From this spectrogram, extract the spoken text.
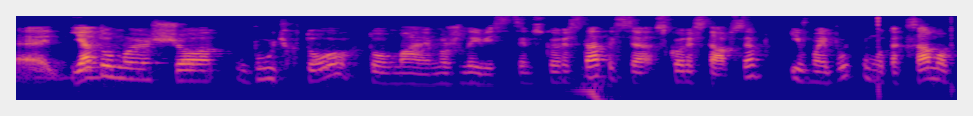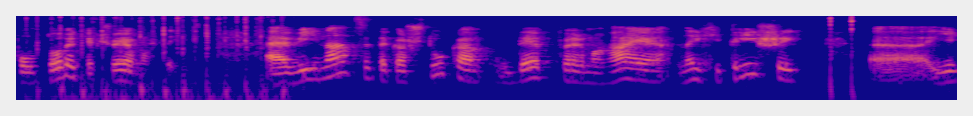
Е, Я думаю, що будь-хто, хто має можливість цим скористатися, скористався б і в майбутньому так само повторить, якщо є можливість. Е, Війна це така штука, де перемагає найхитріший, е,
